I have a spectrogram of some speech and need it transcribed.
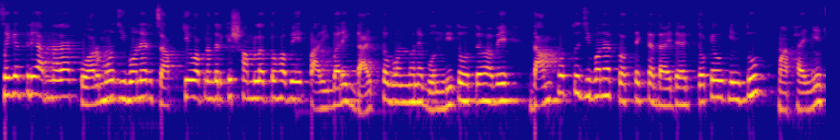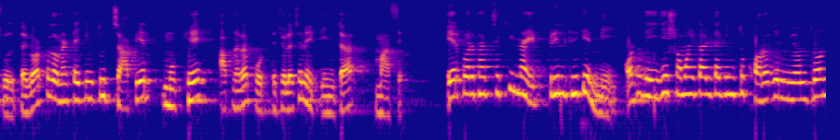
সেক্ষেত্রে আপনারা কর্মজীবনের চাপকেও আপনাদেরকে সামলাতে হবে, পারিবারিক দায়িত্ব বন্ধনে বন্ধিত হতে হবে, দাম্পত্য জীবনের প্রত্যেকটা দায় দায়িত্বকেও কিন্তু মাথায় নিয়ে চলতে হবে। অর্থাৎ অনেকটাই কিন্তু চাপের মুখে আপনারা পড়তে চলেছেন এই তিনটা মাসে। এরপরে থাকছে কি? না, এপ্রিল থেকে মে। অর্থাৎ এই যে সময়কালটা কিন্তু খরচের নিয়ন্ত্রণ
